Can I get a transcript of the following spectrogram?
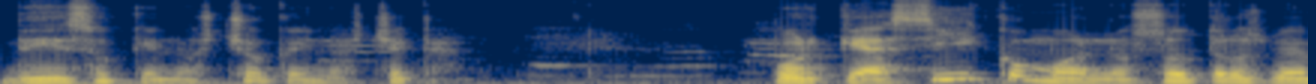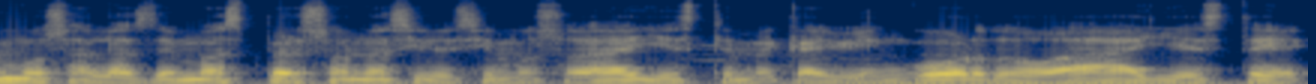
de eso que nos choca y nos checa. Porque así como nosotros vemos a las demás personas y decimos, ay, este me cae bien gordo, ay, este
